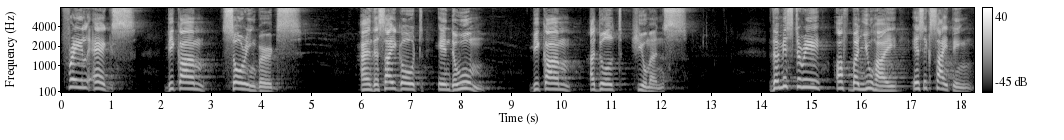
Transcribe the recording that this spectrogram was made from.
Frail eggs become soaring birds. And the zygote in the womb become adult humans. The mystery of Banyuhay is exciting,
